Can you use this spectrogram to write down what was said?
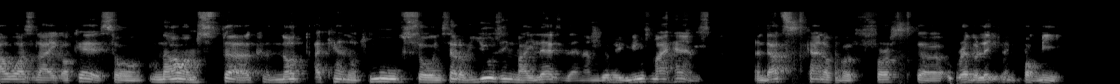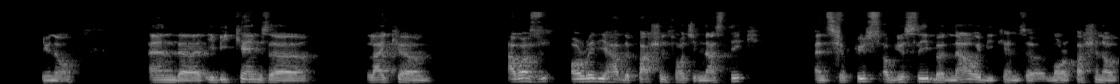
I was like, okay, so now I'm stuck, not I cannot move. So instead of using my legs, then I'm going to use my hands. And that's kind of a first uh, revelation for me, you know. And uh, it became uh, like uh, I was already have the passion for gymnastic and circus, obviously, but now it becomes a more passion of,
